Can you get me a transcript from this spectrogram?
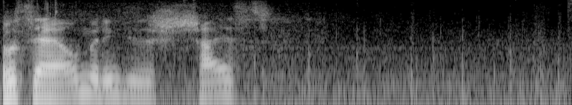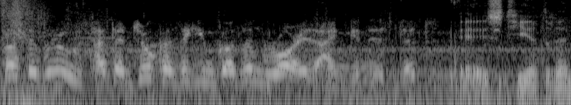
Du musst ja unbedingt dieses Scheiß. Dr. Bruce, hat der Joker sich im Gotham Royal eingenistet? Er ist hier drin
